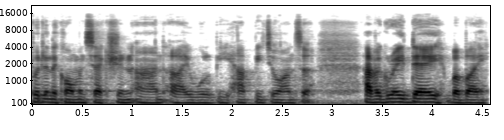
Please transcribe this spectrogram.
put in the comment section and I will be happy to answer. Have a great day. Bye bye.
